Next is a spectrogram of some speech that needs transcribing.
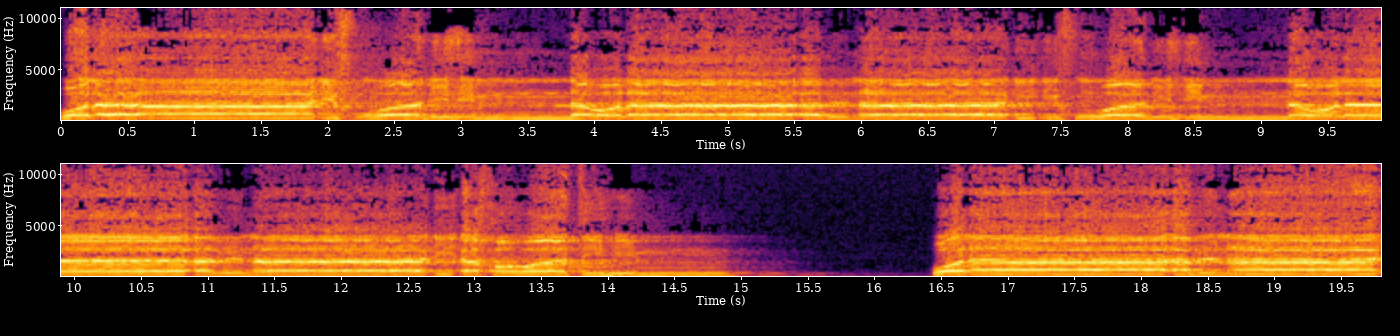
ولا ولا أبناء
